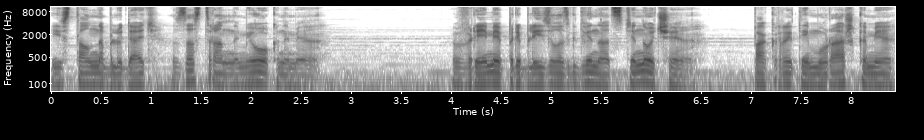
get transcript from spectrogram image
и стал наблюдать за странными окнами. Время приблизилось к 12 ночи. Покрытый мурашками,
